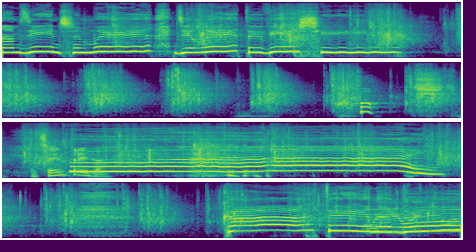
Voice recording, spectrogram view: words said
Нам з іншими ділити вірші. Це інтрига. Ой, Картина мальована.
